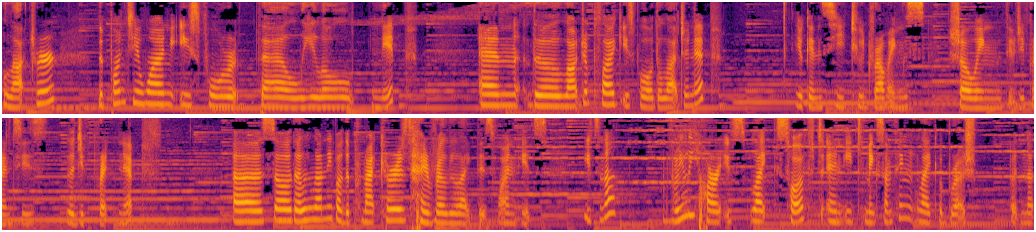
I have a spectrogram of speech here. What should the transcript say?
larger. The pointy one is for the little nip and the larger plug is for the larger nip. You can see two drawings showing the differences, the different nips. Uh, so the little nip of the Pro Markers, I really like this one. It's it's not really hard. It's like soft and it makes something like a brush, but not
